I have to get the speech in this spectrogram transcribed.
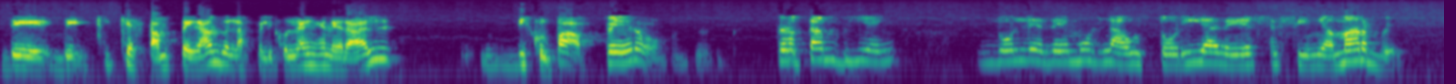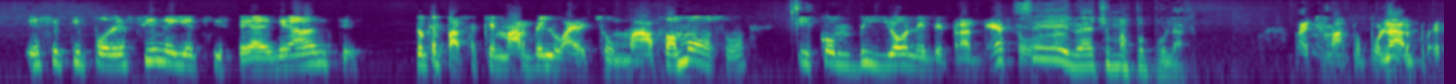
de, de que, están pegando en las películas en general, disculpa, pero, pero también no le demos la autoría de ese cine a Marvel. Ese tipo de cine ya existe desde antes. Lo que pasa es que Marvel lo ha hecho más famoso y con billones detrás de eso. Sí, ¿verdad? lo ha hecho más popular. Lo ha hecho más popular, pues.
